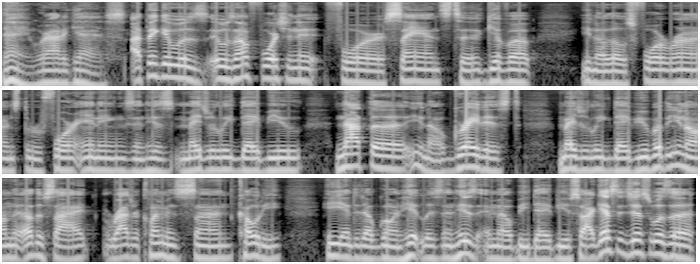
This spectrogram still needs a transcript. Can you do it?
Dang, we're out of gas. I think it was it was unfortunate for Sands to give up, you know, those four runs through four innings in his major league debut. Not the, you know, greatest major league debut, but you know, on the other side, Roger Clemens' son, Cody, he ended up going hitless in his MLB debut. So I guess it just was a,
